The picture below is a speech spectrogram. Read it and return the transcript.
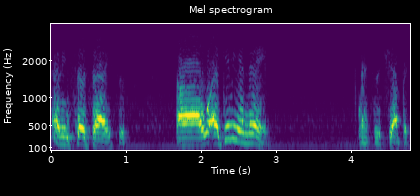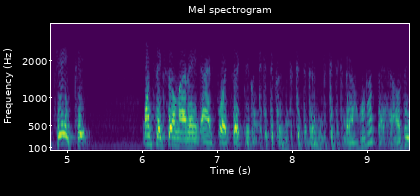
and he says, uh, he says, uh, well, give me a name. It says Shepherd, JP, one six zero nine eight nine four six. What the hell is he?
